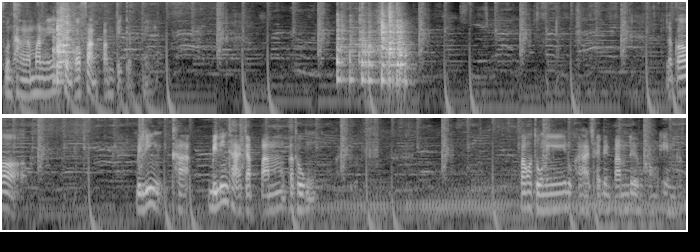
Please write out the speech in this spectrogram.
ส่วนถังน้ำมันนี้ผมก็ฝังปั๊มติดกับนี่แล้วก็บิลลิ่งขาบิลลิ่งขาจับปั๊มกระทุงปั๊มกระทุงนี้ลูกค้าใช้เป็นปั๊มเดิมของ M ครับ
